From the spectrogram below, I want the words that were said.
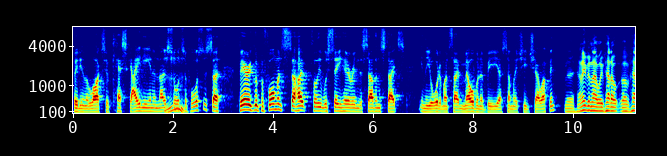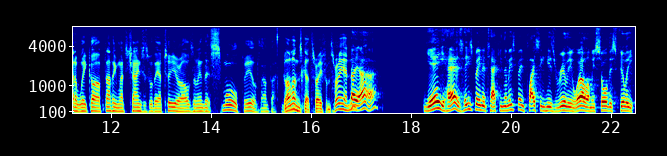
beating the likes of Cascadian and those sorts of horses. So very good performance. So hopefully we'll see her in the southern states in the autumn. I'd say Melbourne would be uh, somewhere she'd show up in. Yeah, and even though we've had a have had a week off, nothing much changes with our two year olds. I mean, they're small fields, aren't they? Gollan's got three from three, and They are. Yeah, he has. He's been attacking them. He's been placing his really well, and we saw this filly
